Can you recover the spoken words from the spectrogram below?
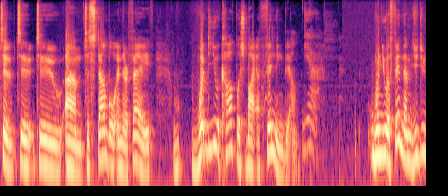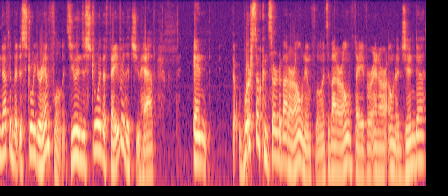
to to to um, to stumble in their faith, what do you accomplish by offending them? Yeah. when you offend them, you do nothing but destroy your influence. You destroy the favor that you have. And we're so concerned about our own influence, about our own favor, and our own agenda.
